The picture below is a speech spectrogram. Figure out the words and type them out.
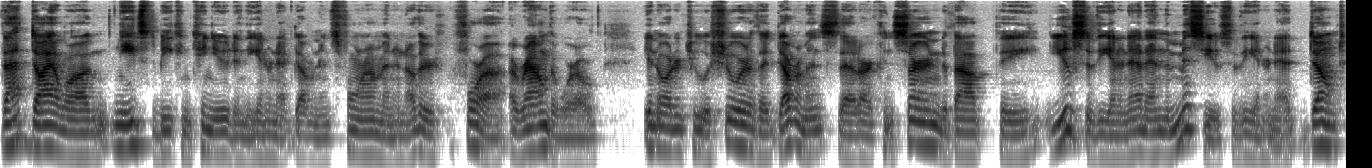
That dialogue needs to be continued in the Internet Governance Forum and in other fora around the world in order to assure that governments that are concerned about the use of the Internet and the misuse of the Internet don't,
